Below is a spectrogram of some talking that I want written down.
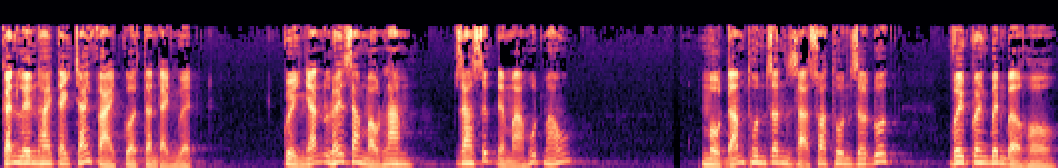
cắn lên hai tay trái phải của Tần Đại Nguyệt. Quỷ nhãn lóe ra màu lam, ra sức để mà hút máu. Một đám thôn dân giả xoa thôn giơ đuốc vây quanh bên bờ hồ,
